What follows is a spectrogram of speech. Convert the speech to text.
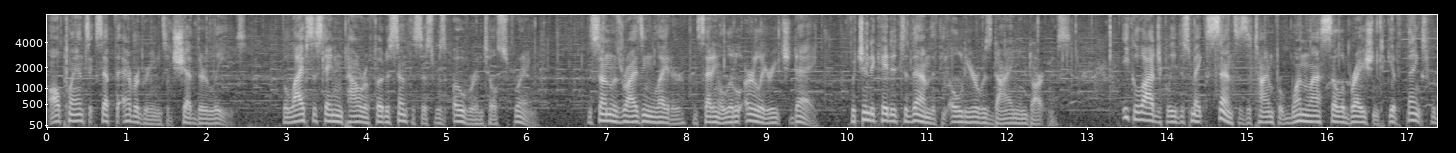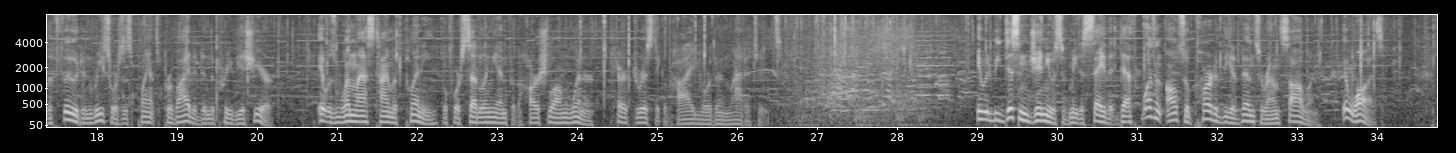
All plants except the evergreens had shed their leaves. The life sustaining power of photosynthesis was over until spring. The sun was rising later and setting a little earlier each day, which indicated to them that the old year was dying in darkness. Ecologically, this makes sense as a time for one last celebration to give thanks for the food and resources plants provided in the previous year. It was one last time of plenty before settling in for the harsh long winter characteristic of high northern latitudes. It would be disingenuous of me to say that death wasn't also part of the events around Samhain. It was.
